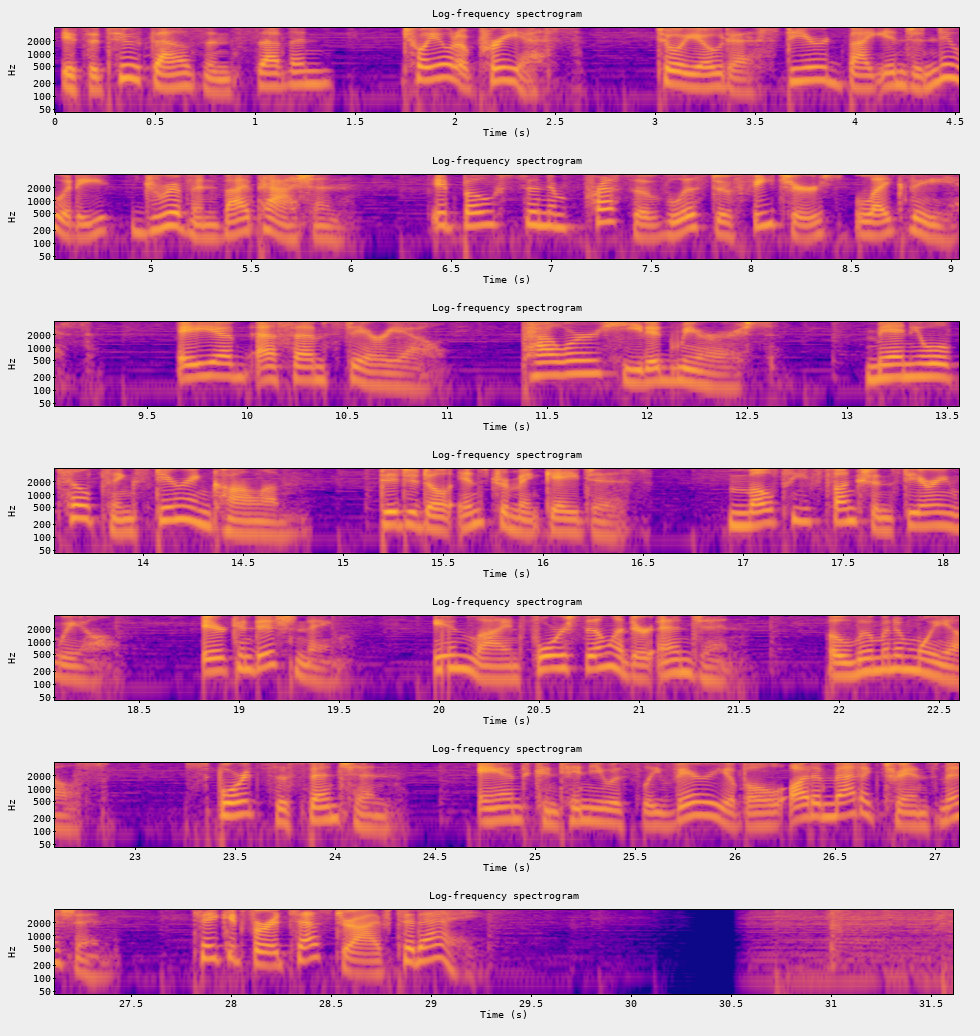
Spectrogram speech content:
It's a 2007 Toyota Prius. Toyota steered by ingenuity, driven by passion. It boasts an impressive list of features like these AM FM stereo, power heated mirrors, manual tilting steering column, digital instrument gauges, multi-function steering wheel, air conditioning, inline four-cylinder engine, aluminum wheels, sports suspension, and continuously variable automatic transmission. Take it for a test drive today.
